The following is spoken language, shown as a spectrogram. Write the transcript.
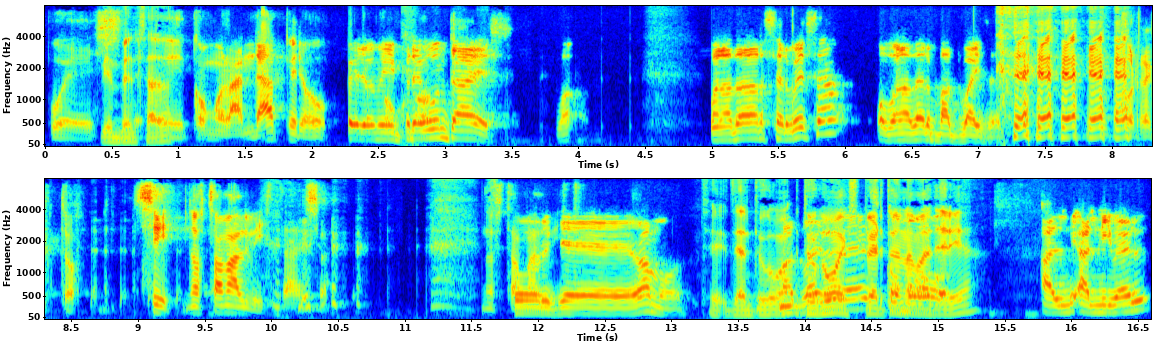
pues Bien pensado. eh, con Holanda, pero... Pero mi pregunta es, ¿va- ¿van a dar cerveza o van a dar Budweiser? Correcto. Sí, no está mal vista esa. No está mal vista. Porque, vamos, Sí, ¿tú, como, tú experto en la materia? al, al nivel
